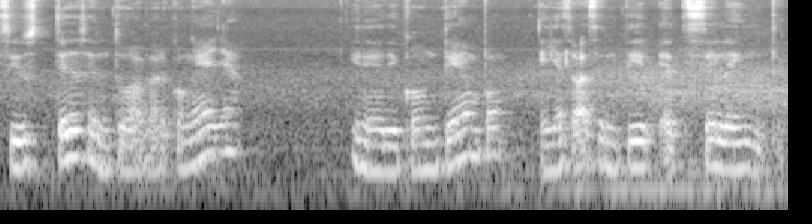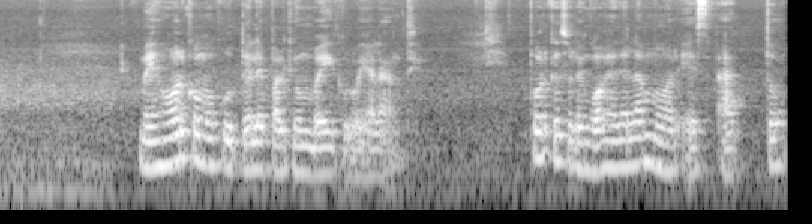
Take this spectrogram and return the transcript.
Si usted se sentó a hablar con ella y le dedicó un tiempo, ella se va a sentir excelente. Mejor como que usted le parque un vehículo ahí adelante. Porque su lenguaje del amor es acto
